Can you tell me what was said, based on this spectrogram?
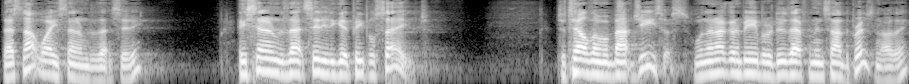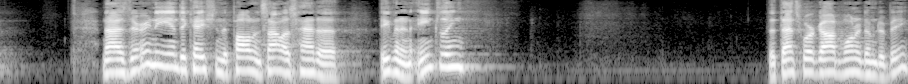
That's not why he sent them to that city. He sent them to that city to get people saved, to tell them about Jesus. Well, they're not going to be able to do that from inside the prison, are they? Now, is there any indication that Paul and Silas had a, even an inkling that that's where God wanted them to be?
